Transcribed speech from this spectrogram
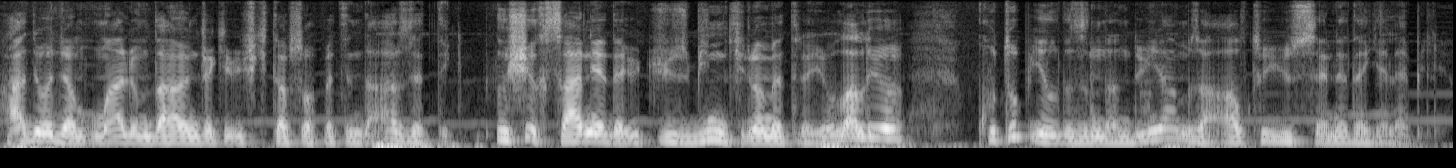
Hadi hocam malum daha önceki üç kitap sohbetinde arz ettik. Işık saniyede 300 bin kilometre yol alıyor. Kutup yıldızından dünyamıza 600 senede gelebiliyor.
